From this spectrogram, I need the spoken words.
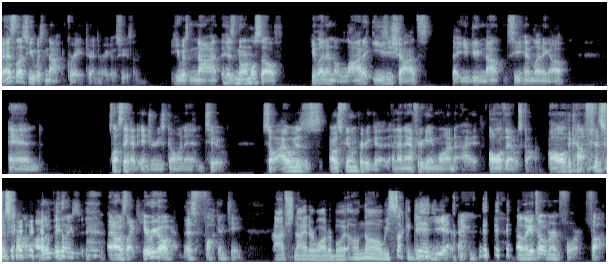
Vasilevskiy was not great during the regular season. He was not his normal self. He let in a lot of easy shots that you do not see him letting up, and plus they had injuries going in too. So I was I was feeling pretty good, and then after game one, I all of that was gone. All of the confidence was gone. all the feelings. I was like, "Here we go again. This fucking team." Rob Schneider, Waterboy? Oh no, we suck again. yeah. I was like, "It's over in four. Fuck."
